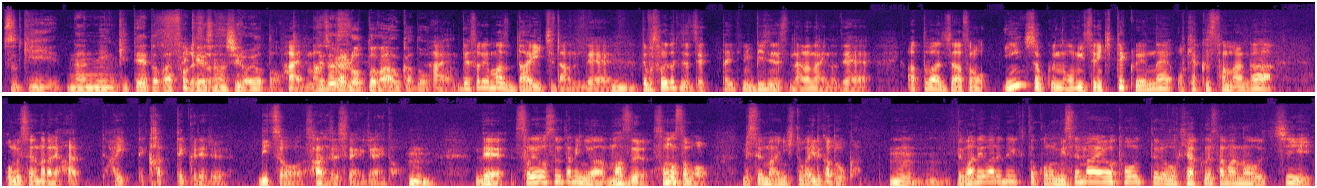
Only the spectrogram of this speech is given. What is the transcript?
月何人来てとかって計算しろよと。はい。でそれはロットが合うかどうか、はい、でそれがまず第一弾で、うん。でもそれだけじゃ絶対的にビジネスにならないのであとはじゃあその飲食のお店に来てくれないお客様がお店の中に入って入って買ってくれる率を算出しなきゃいけないと。うん。でそれをするためにはまずそもそも店前に人がいるかどうか。うんうん。で我々でいくとこの店前を通ってるお客様のうち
